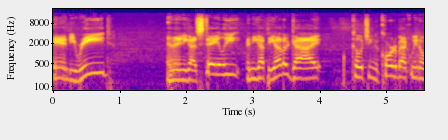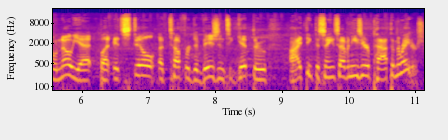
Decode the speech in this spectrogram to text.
Andy Reid. And then you got Staley, and you got the other guy coaching a quarterback we don't know yet, but it's still a tougher division to get through. I think the Saints have an easier path than the Raiders.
